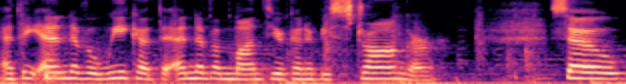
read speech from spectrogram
at the end of a week, at the end of a month, you're going to be stronger. So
